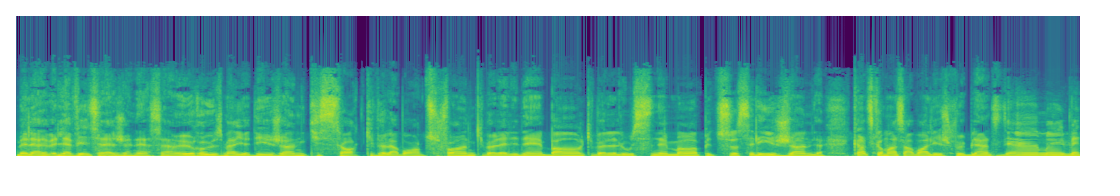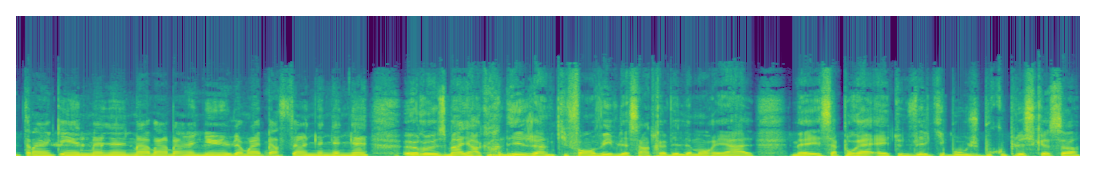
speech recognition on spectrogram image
Mais la, la ville, c'est la jeunesse. Hein. Heureusement, il y a des jeunes qui sortent, qui veulent avoir du fun, qui veulent aller dans un bar, qui veulent aller au cinéma, puis tout ça. C'est les jeunes. Là. Quand tu commences à avoir les cheveux blancs, tu dis ah mais je vais être tranquille, mais je vais je vais personne. Heureusement, il y a encore des jeunes qui font vivre le centre-ville de Montréal, mais ça pourrait être une ville qui bouge beaucoup plus que ça.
